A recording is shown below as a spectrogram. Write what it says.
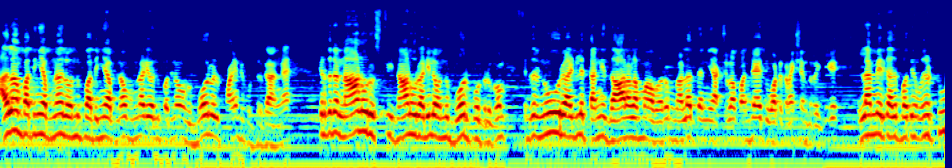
அதெல்லாம் பார்த்தீங்க அப்படின்னா அதில் வந்து பார்த்தீங்க அப்படின்னா முன்னாடி வந்து பார்த்தீங்கன்னா ஒரு போர்வெல் பாயிண்ட் கொடுத்துருக்காங்க. கிட்டத்தட்ட நானூறு ஸ்பீட் நானூறு அடியில் வந்து போர் போட்டிருக்கோம். கிட்டத்தட்ட நூறு அடியில் தண்ணி தாராளமாக வரும். நல்ல தண்ணி ஆக்சுவலாக பஞ்சாயத்து வாட்டர் கனெக்ஷன் இருக்கு. எல்லாமே இருக்குது அது பார்த்தீங்கன்னா டூ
